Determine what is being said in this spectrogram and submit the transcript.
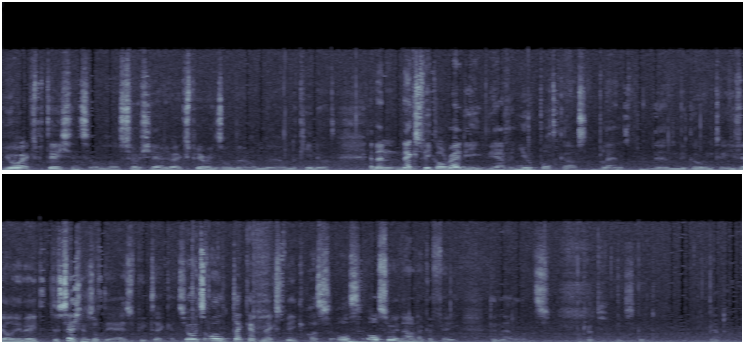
your expectations, and also share your experience on the on the on the keynote. And then next week already we have a new podcast planned. Then we're going to evaluate the sessions of the SAP TechEd. So it's all TechEd next week, als- als- also in HANA Cafe, the Netherlands. good. It's good. Good.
